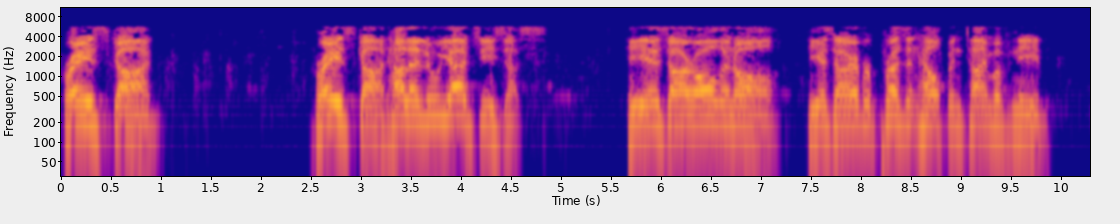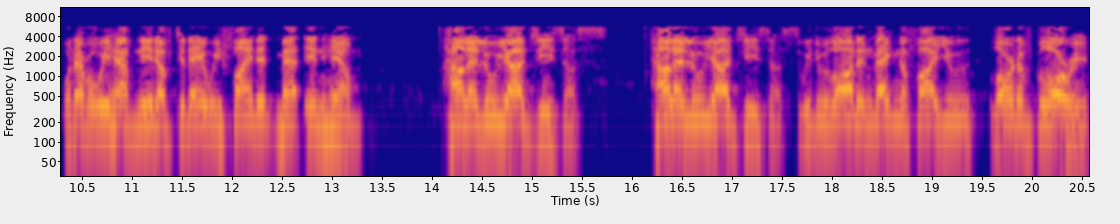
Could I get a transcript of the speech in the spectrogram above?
Praise God. Praise God. Hallelujah, Jesus. He is our all in all. He is our ever present help in time of need. Whatever we have need of today, we find it met in Him. Hallelujah, Jesus. Hallelujah, Jesus. We do laud and magnify you, Lord of glory.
